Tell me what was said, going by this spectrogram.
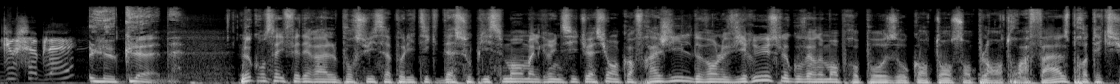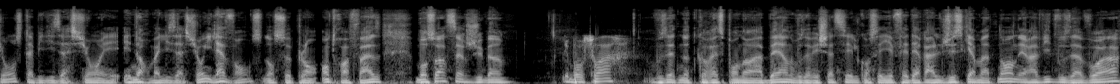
Radio Chablais, Le club. Le Conseil fédéral poursuit sa politique d'assouplissement malgré une situation encore fragile devant le virus. Le gouvernement propose au canton son plan en trois phases, protection, stabilisation et, et normalisation. Il avance dans ce plan en trois phases. Bonsoir Serge Jubin. Bonsoir. Vous êtes notre correspondant à Berne. Vous avez chassé le conseiller fédéral jusqu'à maintenant. On est ravi de vous avoir.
